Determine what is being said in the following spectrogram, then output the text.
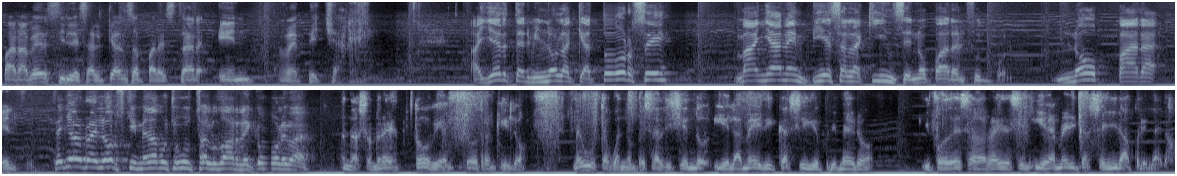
para ver si les alcanza para estar en repechaje. Ayer terminó la 14, mañana empieza la 15, no para el fútbol. No para el fútbol. Señor Brailovsky, me da mucho gusto saludarle. ¿Cómo le va? Andas, Andrés, todo bien, todo tranquilo. Me gusta cuando empezás diciendo y el América sigue primero y podés agarrar y decir y el América seguirá primero.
